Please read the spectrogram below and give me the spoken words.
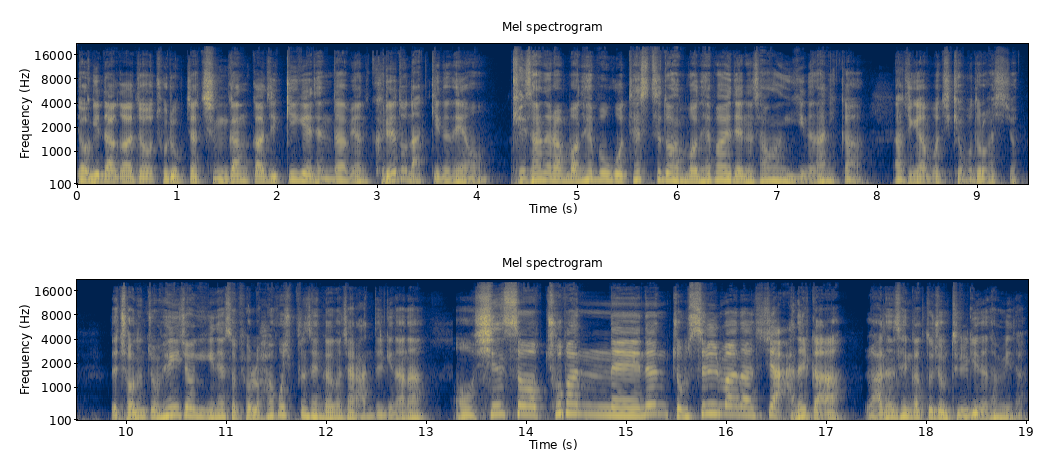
여기다가 저 조력자 증강까지 끼게 된다면 그래도 낮기는 해요. 계산을 한번 해보고 테스트도 한번 해봐야 되는 상황이기는 하니까 나중에 한번 지켜보도록 하시죠. 근데 저는 좀 회의적이긴 해서 별로 하고 싶은 생각은 잘 안 들긴 하나 어, 신섭 초반에는 좀 쓸만하지 않을까라는 생각도 좀 들기는 합니다.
